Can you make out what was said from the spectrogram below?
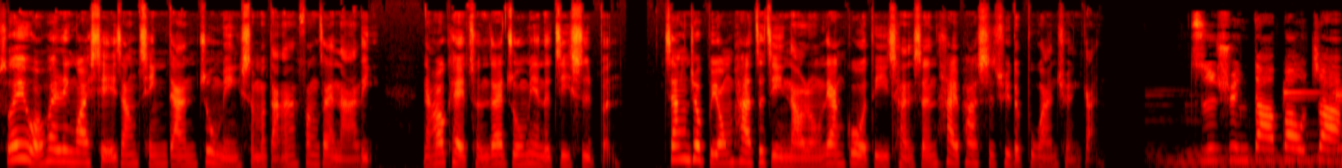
所以我会另外写一张清单，注明什么档案放在哪里，然后可以存在桌面的记事本，这样就不用怕自己脑容量过低，产生害怕失去的不安全感。资讯大爆炸，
